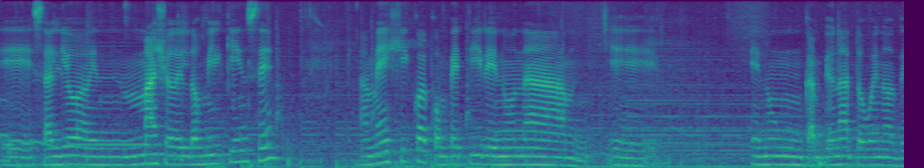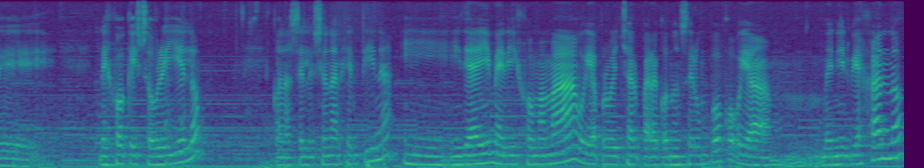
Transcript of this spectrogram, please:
Eh, salió en mayo del 2015 a México a competir en una eh, en un campeonato bueno de, de hockey sobre hielo con la selección argentina y, de ahí me dijo mamá voy a aprovechar para conocer un poco voy a mm, venir viajando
